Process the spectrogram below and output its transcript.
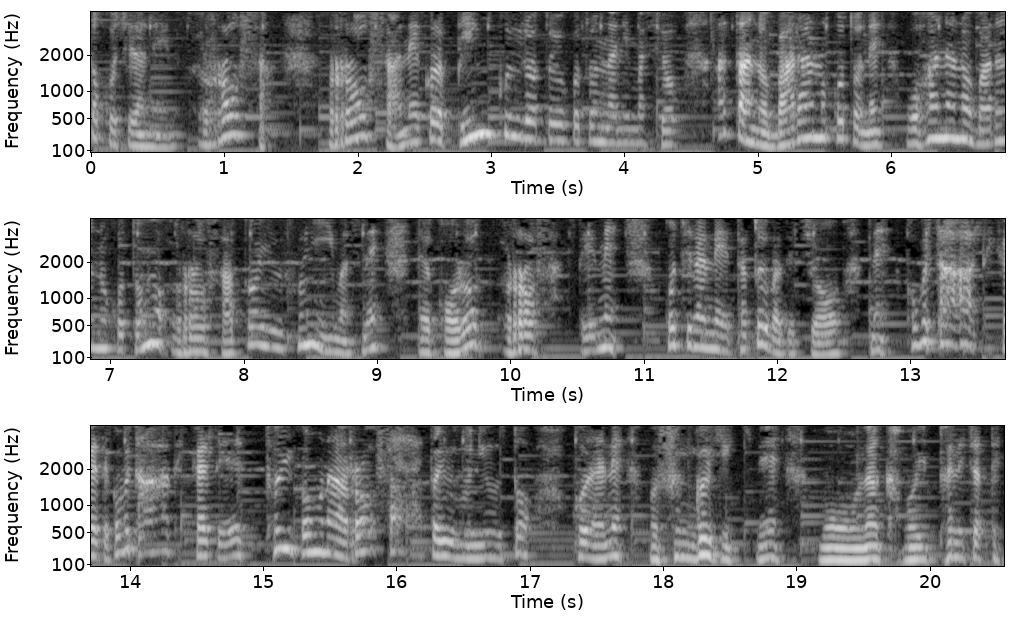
とこちらね、 rosa。rosa ね、これピンク色ということになりますよ。あとあのバラのことね、お花のバラのこともロサというふうに言いますね。コロ、ロサってね、こちらね、例えばですよ、ね、コベターって聞かれて、コベターって聞かれて、とい込むな、ロサというふうに言うと、これはね、もうすんごい元気ね、もうなんかもういっぱい寝ちゃって、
